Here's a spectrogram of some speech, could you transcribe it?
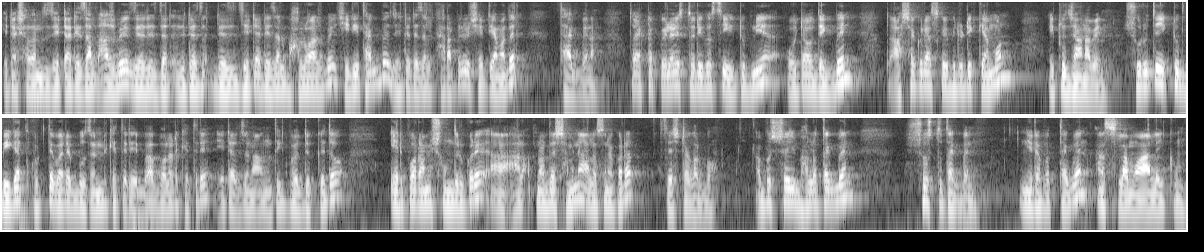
এটা সাধারণত যেটা রেজাল্ট আসবে যেটা- রেজাল্ট ভালো আসবে সেটি থাকবে, যেটা রেজাল্ট খারাপ আসবে সেটি আমাদের থাকবে না। তো একটা প্লেলিস্ট তৈরি করছি ইউটিউব নিয়ে, ওইটাও দেখবেন। তো আশা করি আজকের ভিডিওটি কেমন একটু জানাবেন। শুরুতে একটু বিঘাত ঘটতে পারে বোঝানোর ক্ষেত্রে বা বলার ক্ষেত্রে, এটার জন্য আন্তরিকভাবে দুঃখিত। এরপর আমি সুন্দর করে আপনাদের সামনে আলোচনা করার চেষ্টা করব। অবশ্যই ভালো থাকবেন, সুস্থ থাকবেন, নিরাপদ থাকবেন। আসসালামু আলাইকুম।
